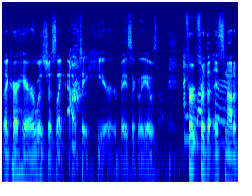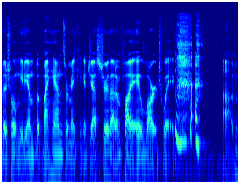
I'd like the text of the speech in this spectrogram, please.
Like her hair was just like out to here basically. It was I for for the it's not a visual medium, but my hands are making a gesture that imply a large wig. um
